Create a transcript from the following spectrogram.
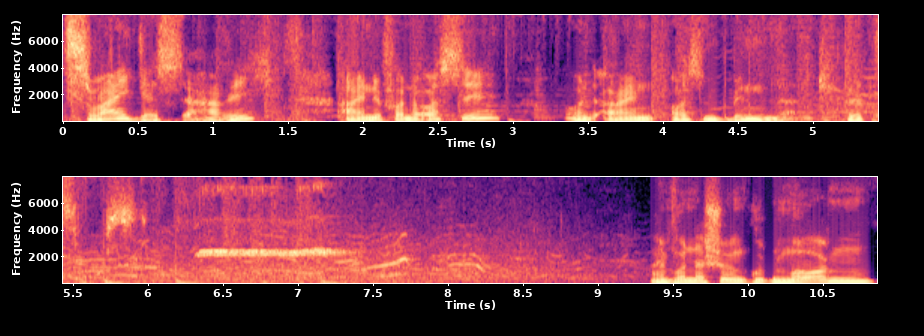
Zwei Gäste habe ich. Eine von der Ostsee und einen aus dem Binnenland. Hört selbst. Einen wunderschönen guten Morgen,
